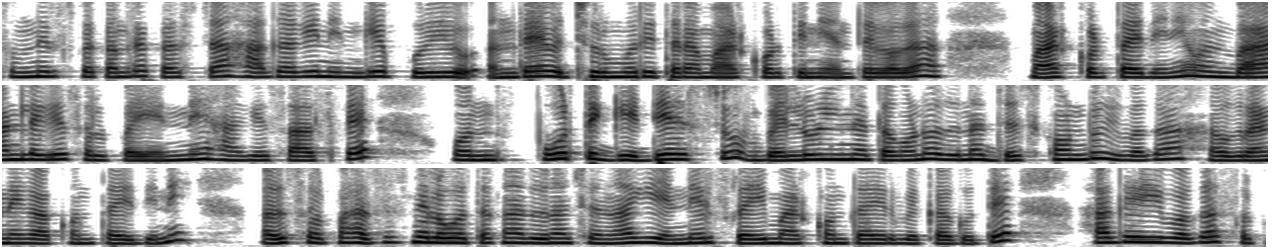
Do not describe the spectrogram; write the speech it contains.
ಸುಮ್ಮನಿರಿಸ್ಬೇಕಂದ್ರೆ ಕಷ್ಟ. ಹಾಗಾಗಿ ನಿನಗೆ ಪುರಿ ಅಂದರೆ ಚುರುಮುರಿ ಥರ ಮಾಡಿಕೊಡ್ತೀನಿ ಅಂತ ಇವಾಗ ಮಾಡಿಕೊಡ್ತಾ ಇದ್ದೀನಿ. ಒಂದು ಬಾಣಲೆಗೆ ಸ್ವಲ್ಪ ಎಣ್ಣೆ ಹಾಗೆ ಸಾಸಿವೆ, ಒಂದು ಪೂರ್ತಿ ಗೆಡ್ಡೆಯಷ್ಟು ಬೆಳ್ಳುಳ್ಳಿನ ತಗೊಂಡು ಅದನ್ನು ಜಜ್ಕೊಂಡು ಇವಾಗ ಒಗ್ಗರಣೆಗೆ ಹಾಕ್ಕೊತಾ ಇದ್ದೀನಿ. ಅದು ಸ್ವಲ್ಪ ಹಸಿದ ಮೇಲೆ ಹೋಗೋ ತನಕ ಅದನ್ನು ಚೆನ್ನಾಗಿ ಎಣ್ಣೆಲಿ ಫ್ರೈ ಮಾಡ್ಕೊತಾ ಇರಬೇಕಾಗುತ್ತೆ. ಹಾಗೆ ಇವಾಗ ಸ್ವಲ್ಪ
